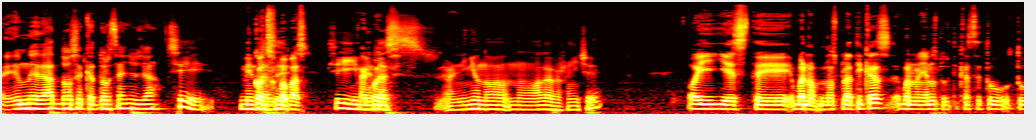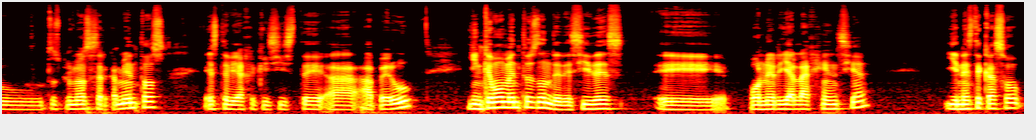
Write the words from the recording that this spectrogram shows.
En una edad 12, 14 años ya. Sí. Con Mientras, sus eh, papás. Sí, mientras el niño no, no haga berrinche. Oye, y este, bueno, nos platicas, bueno, ya nos platicaste tu, tu- tus primeros acercamientos, este viaje que hiciste a, a Perú, y en qué momento es donde decides eh, poner ya la agencia, y en este caso,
